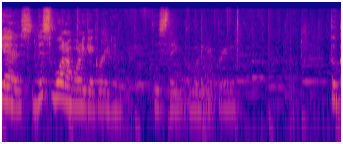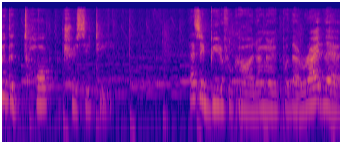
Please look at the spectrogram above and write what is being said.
Yes. This one I want to get graded. This thing I want to get graded. Look at the Toxtricity. That's a beautiful card. I'm going to put that right there.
